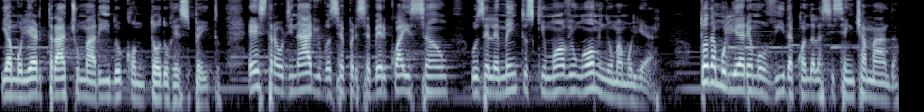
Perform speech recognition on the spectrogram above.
e a mulher trate o marido com todo respeito. É extraordinário você perceber quais são os elementos que movem um homem e uma mulher. Toda mulher é movida quando ela se sente amada.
